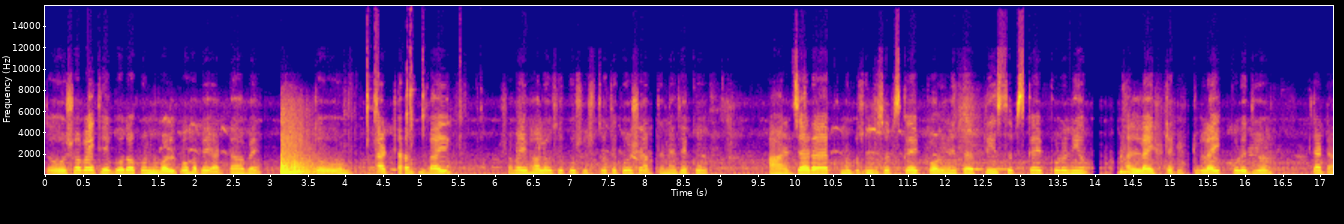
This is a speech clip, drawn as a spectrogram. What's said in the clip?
তো সবাই থেকো, তখন গল্প হবে, আড্ডা হবে। তো টাটা বাই সবাই ভালো থেকো, সুস্থ থেকো, সাবধানে থেকো। আর যারা এখনও পর্যন্ত সাবস্ক্রাইব করোনি তারা প্লিজ সাবস্ক্রাইব করে নিও। আর লাইফটাকে একটু লাইক করে দিও। টাটা।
